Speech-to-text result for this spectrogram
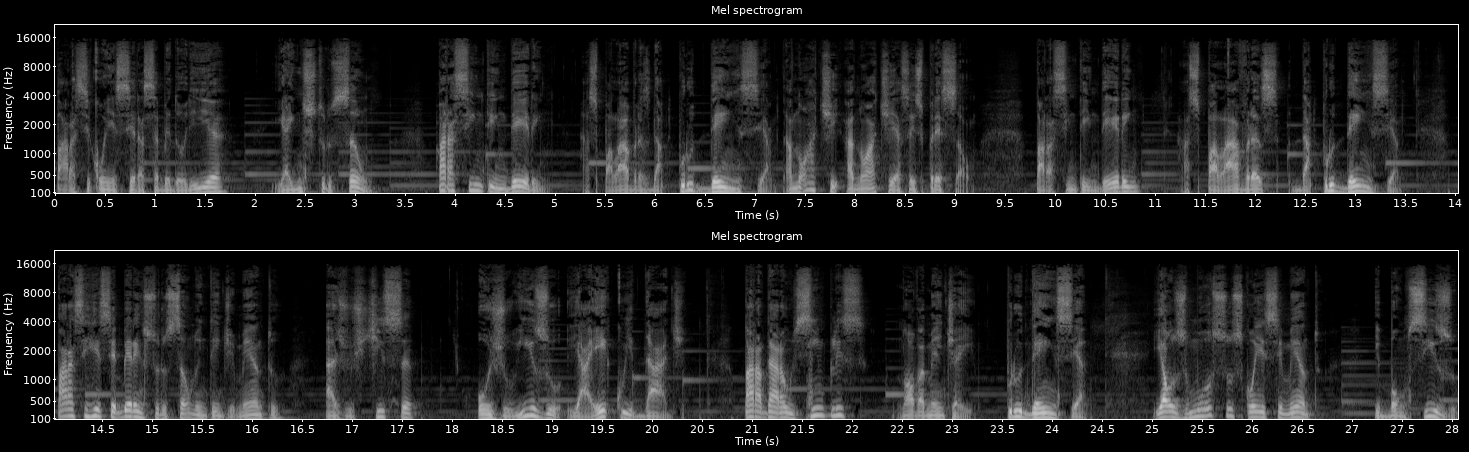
para se conhecer a sabedoria e a instrução, para se entenderem as palavras da prudência. Anote, anote essa expressão. Para se entenderem as palavras da prudência, para se receber a instrução do entendimento, a justiça, o juízo e a equidade, para dar aos simples, novamente aí, prudência, e aos moços conhecimento e bom siso.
